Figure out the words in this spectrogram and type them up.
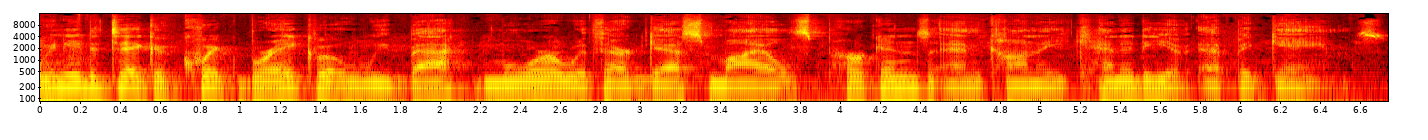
We need to take a quick break, but we'll be back more with our guests Miles Perkins and Connie Kennedy of Epic Games.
